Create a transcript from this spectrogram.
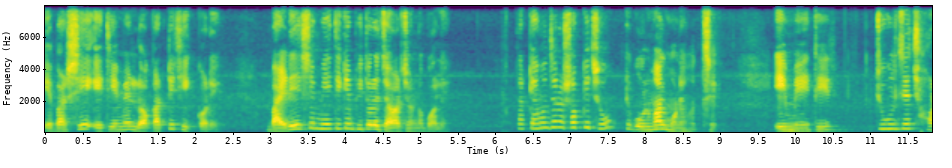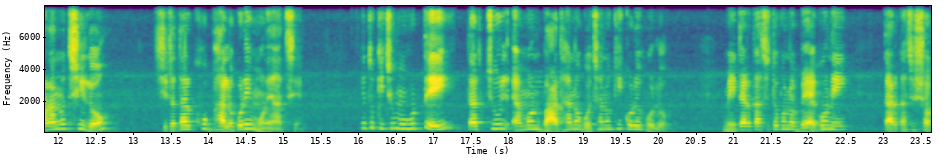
এবার সে এটিএমের লকারটি ঠিক করে। বাইরে এসে মেয়েটিকে ভিতরে যাওয়ার জন্য বলে। তার কেমন যেন সব কিছু একটু গোলমাল মনে হচ্ছে। এই মেয়েটির চুল যে ছড়ানো ছিল, সেটা তার খুব ভালো করেই মনে আছে। কিন্তু কিছু মুহূর্তেই তার চুল এমন বাঁধানো গোছানো কি করে হলো? মেয়েটার কাছে তো কোনো ব্যাগও নেই। তার কাছে সব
